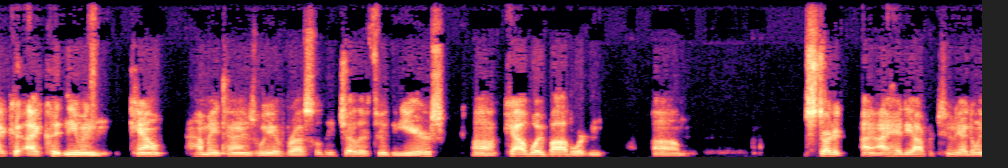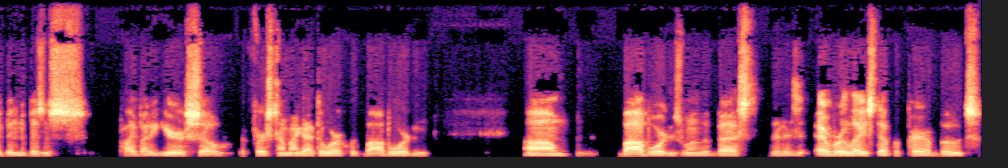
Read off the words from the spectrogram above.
I could I couldn't even count how many times we have wrestled each other through the years. Uh, Cowboy Bob Orton um, started. I, I, had the opportunity. I'd only been in the business probably about a year or so. The first time I got to work with Bob Orton, um, Bob Orton's one of the best that has ever laced up a pair of boots.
